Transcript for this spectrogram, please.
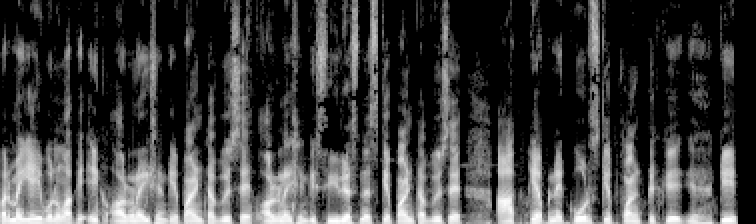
पर मैं यही बोलूँगा कि एक ऑर्गेनाइजेशन के पॉइंट ऑफ़ व्यू से ऑर्गेनाइजेशन की सीरियसनेस के पॉइंट ऑफ़ व्यू से आपके अपने कोर्स के पॉइंट की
